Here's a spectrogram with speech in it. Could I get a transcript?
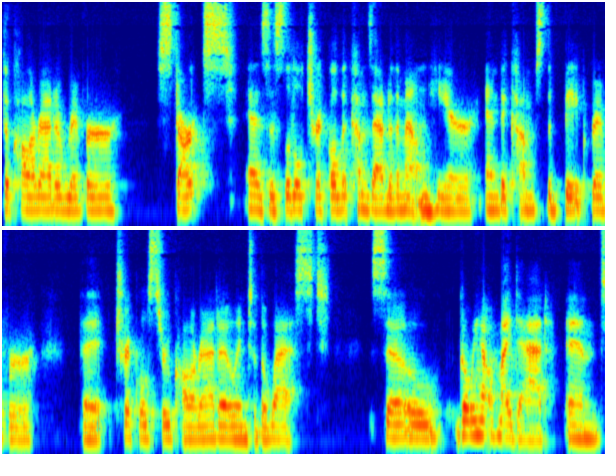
the Colorado River starts as this little trickle that comes out of the mountain here and becomes the big river that trickles through Colorado into the west. So, going out with my dad and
